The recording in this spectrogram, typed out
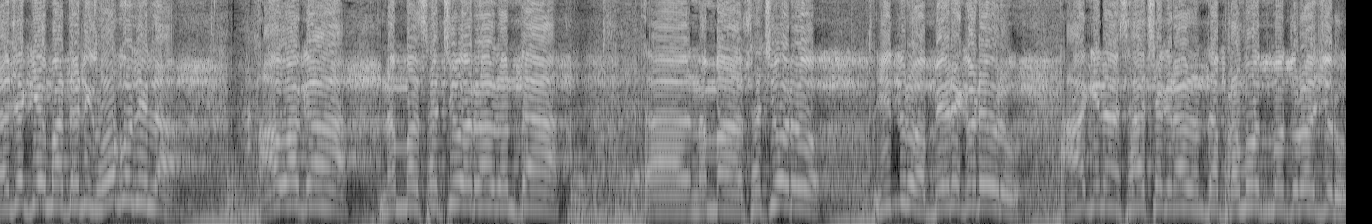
ರಾಜಕೀಯ ಮಾತಾಡಿ ಹೋಗೋದಿಲ್ಲ ಆವಾಗ ನಮ್ಮ ಸಚಿವರಾದಂಥ ನಮ್ಮ ಸಚಿವರು ಇದ್ರು, ಬೇರೆ ಕಡೆಯವರು. ಆಗಿನ ಶಾಸಕರಾದಂಥ ಪ್ರಮೋದ್ ಮಧ್ವರಾಜರು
